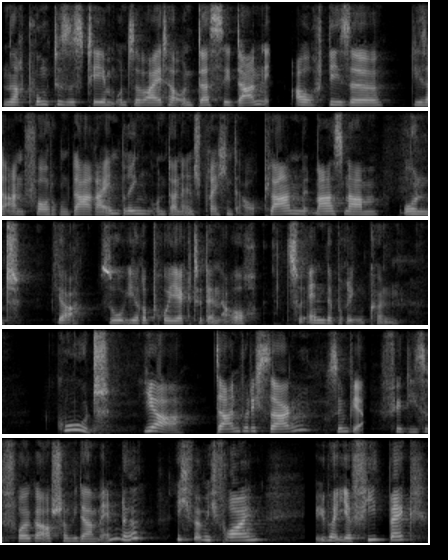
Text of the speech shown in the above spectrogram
nach Punktesystem und so weiter. Und dass sie dann auch diese, diese Anforderung da reinbringen und dann entsprechend auch planen mit Maßnahmen und ja, so ihre Projekte dann auch zu Ende bringen können. Gut, ja, dann würde ich sagen, sind wir für diese Folge auch schon wieder am Ende. Ich würde mich freuen über Ihr Feedback.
